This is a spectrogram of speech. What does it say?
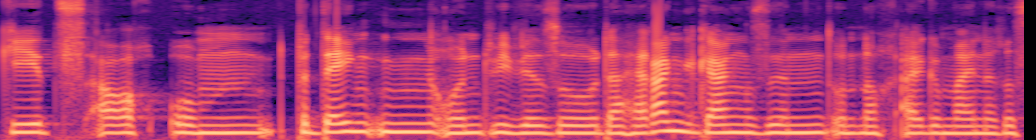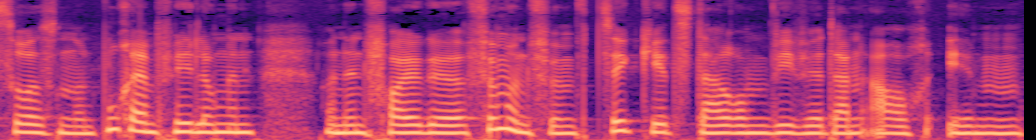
geht es auch um Bedenken und wie wir so da herangegangen sind und noch allgemeine Ressourcen und Buchempfehlungen. Und in Folge 55 geht es darum, wie wir dann auch im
